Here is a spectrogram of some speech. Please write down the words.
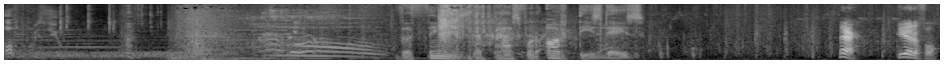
Off with you. The things that pass for art these days. There. Beautiful.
